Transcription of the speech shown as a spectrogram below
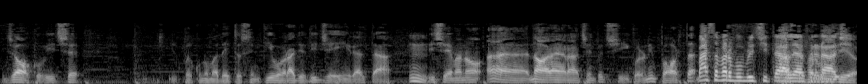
Djokovic qualcuno mi ha detto sentivo Radio DJ in realtà, Mm. dicevano eh, no era 105, non importa. Basta fare pubblicità Basta alle altre radio.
